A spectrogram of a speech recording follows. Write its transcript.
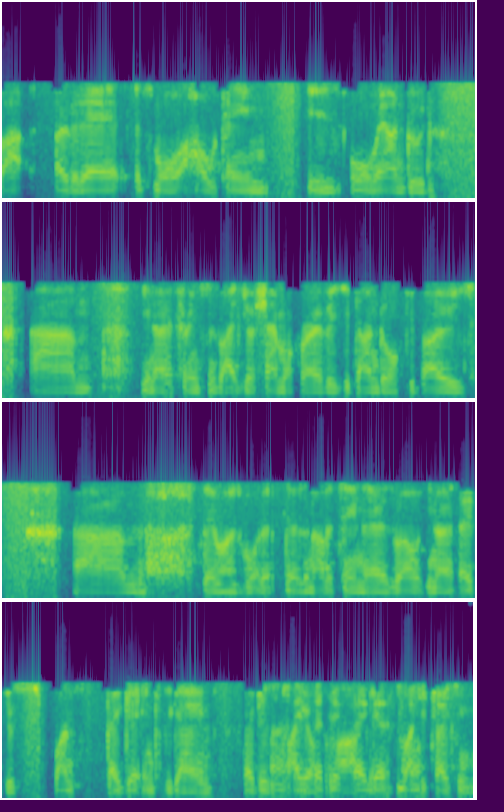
But over there, it's more a whole team is all round good. Um, you know, for instance, like your Shamrock Rovers, your Dundalk, your Bohs. Um, there was what there's another team there as well. You know, they just once they get into the game, they just uh, play off the park. I guess, it's no. like you're chasing.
